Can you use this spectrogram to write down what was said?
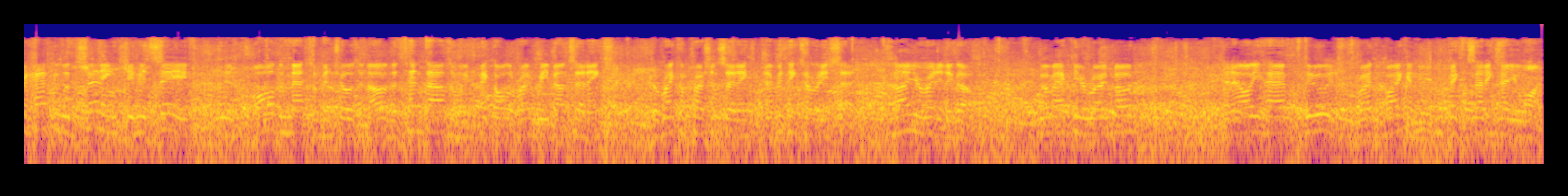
You're happy with the settings, you hit save, and all the mats have been chosen. Out of the 10,000, we pick all the right rebound settings, the right compression settings, everything's already set. So now you're ready to go. Go back to your ride mode, and all you have to do is ride the bike and pick the settings that you want.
